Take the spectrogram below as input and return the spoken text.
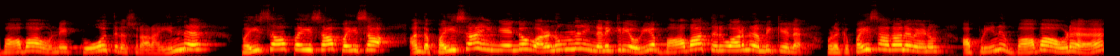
பாபா உடனே கோவத்துல சொல்றாரா? என்ன? பைசா பைசா பைசா. அந்த பைசா எங்கேருந்தோ வரணும்னு நீ நினைக்கிறிய ஒழிய பாபா தருவாருன்னு நம்பிக்கை இல்லை. உனக்கு பைசா தானே வேணும்? அப்படின்னு பாபாவோட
